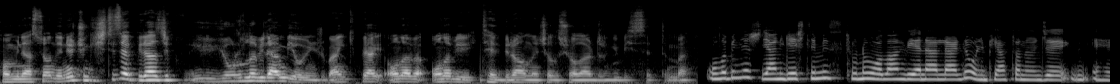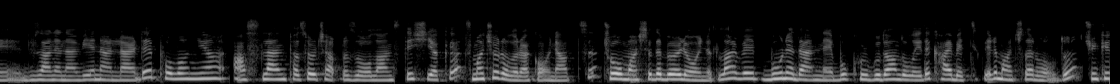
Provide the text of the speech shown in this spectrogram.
kombinasyon deniyor. Çünkü Ştizyak birazcık yorulabilen bir oyuncu. Ben ona ona bir tedbir almaya çalışıyorlardır gibi hissettim ben. Olabilir. Yani geçtiğimiz turnuva olan Viyenerler'de, olimpiyattan önce e, düzenlenen Viyenerler'de Polonya aslen pasör çaprazı olan Stişyak'ı smaçör olarak oynattı. Çoğu maçta da böyle oynadılar ve bu nedenle bu kurgudan dolayı da kaybettikleri maçlar oldu. Çünkü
